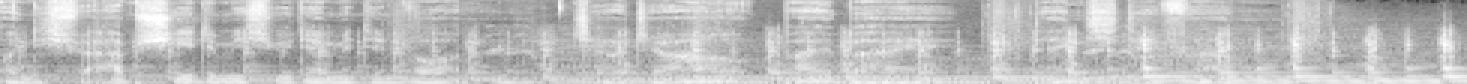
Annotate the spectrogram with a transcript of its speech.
und ich verabschiede mich wieder mit den Worten Ciao, ciao, bye, bye, dein Stefan.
